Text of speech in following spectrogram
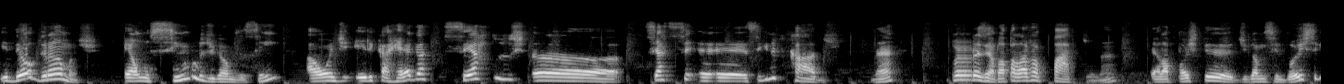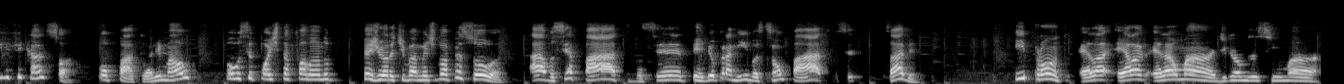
ideogramas. É um símbolo, digamos assim, aonde ele carrega certos, uh, certos uh, significados né? Por exemplo, a palavra pato, né? Ela pode ter, digamos assim, dois significados só. O pato, animal, ou você pode estar falando pejorativamente de uma pessoa. Ah, você é pato, você perdeu para mim, você é um pato, você, sabe? E pronto, ela, ela, ela é uma, digamos assim, uma,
